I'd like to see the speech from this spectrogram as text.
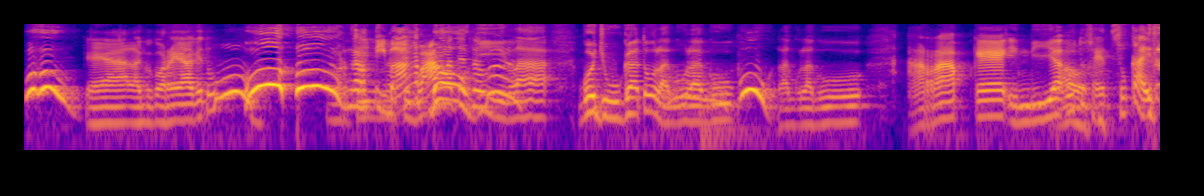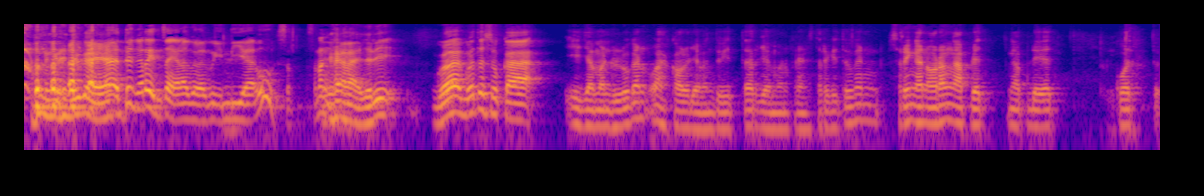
Wuhu. kayak lagu Korea gitu Wuhu, Ngerti- ngerti, ngerti banget, banget bro, itu. gila. Gue juga tuh lagu-lagu, wuh, lagu-lagu Arab ke India, oh Wow. tuh saya suka itu. Dengerin juga ya? Dengerin saya lagu-lagu India, uh sen- seneng. ya jadi gue gue tuh suka ya zaman dulu kan wah kalau zaman Twitter zaman Friendster gitu kan sering kan orang ngupdate ngupdate quote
